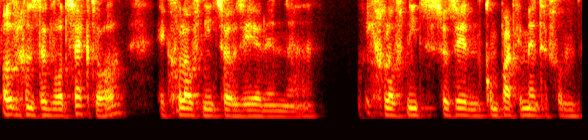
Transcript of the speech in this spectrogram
Overigens, dat woord sector, ik geloof niet zozeer in. ik geloof niet zozeer in compartimenten van,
